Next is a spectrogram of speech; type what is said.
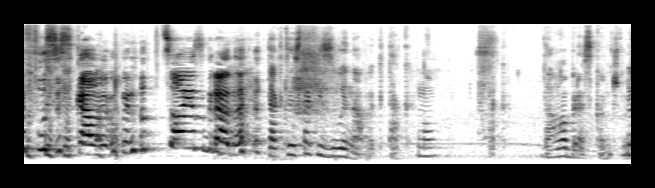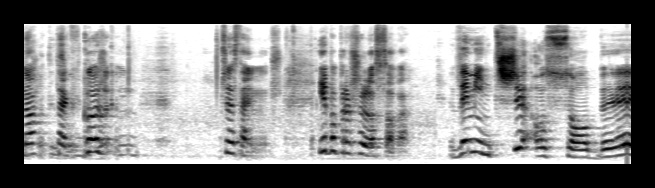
fusy z kawy, mówię, no co jest grane? Tak, to jest taki zły nawyk, tak. No, Tak. Dobra, skończmy no tak, gorzej, przestańmy już. Ja poproszę losowe. Wymień trzy osoby,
